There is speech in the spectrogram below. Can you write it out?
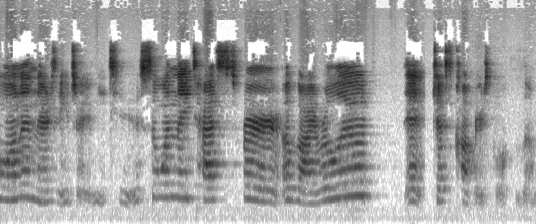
1 and there's HIV 2. So when they test for a viral load, it just covers both of them.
